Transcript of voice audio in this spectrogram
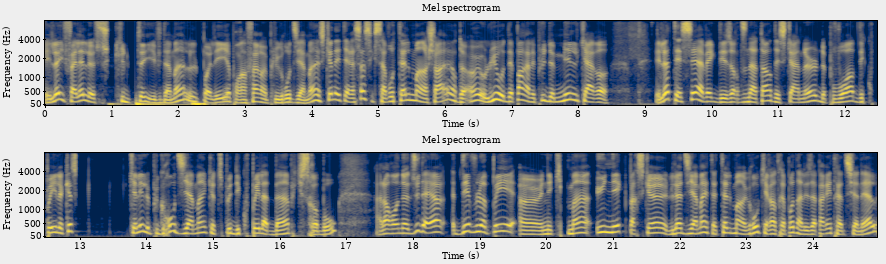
Et là, il fallait le sculpter, évidemment, le polir pour en faire un plus gros diamant. Et ce qui est intéressant, c'est que ça vaut tellement cher. De un, lui, au départ, avait plus de 1000 carats. Et là, tu essaies avec des ordinateurs, des scanners, de pouvoir découper. Qu'est-ce quel est le plus gros diamant que tu peux découper là-dedans puis qui sera beau? Alors, on a dû d'ailleurs développer un équipement unique parce que le diamant était tellement gros qu'il rentrait pas dans les appareils traditionnels.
